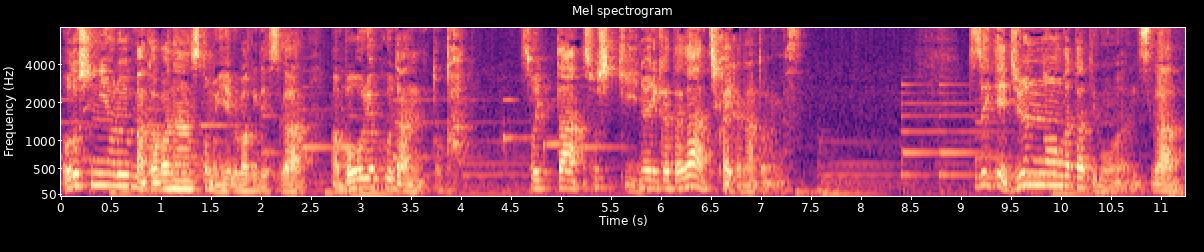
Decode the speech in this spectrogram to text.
脅しによる、まあ、ガバナンスとも言えるわけですが、まあ、暴力団とかそういった組織のやり方が近いかなと思います。続いて順応型というものなんですが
